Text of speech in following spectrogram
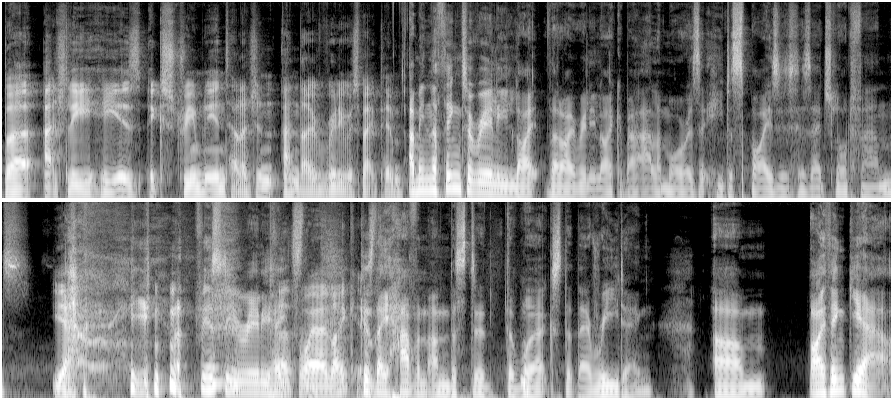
But actually, he is extremely intelligent, and I really respect him. I mean, the thing to really like that I really like about Alan Moore is that he despises his edgelord fans. Yeah, He obviously really hates that's why I like him. because they haven't understood the works that they're reading. Um, I think, yeah,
